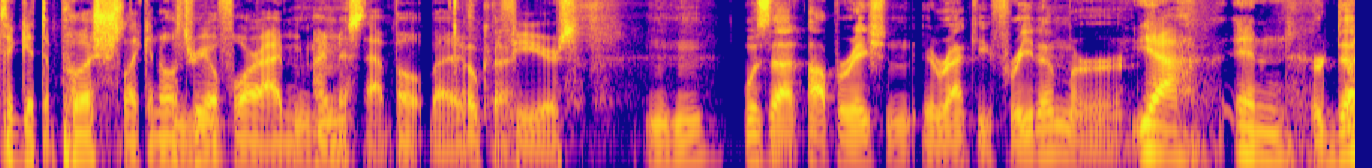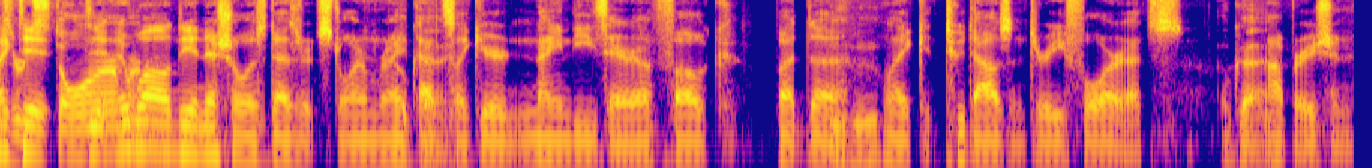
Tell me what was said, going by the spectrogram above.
to get to push like in 0304 i, I missed that boat by okay. a few years mm-hmm. Was that Operation Iraqi Freedom or yeah, in or Desert like the, Storm? The, or? well, the initial was Desert Storm, right? Okay. That's like your '90s era folk, but uh, mm-hmm. like 2003, four, that's okay. Operation.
